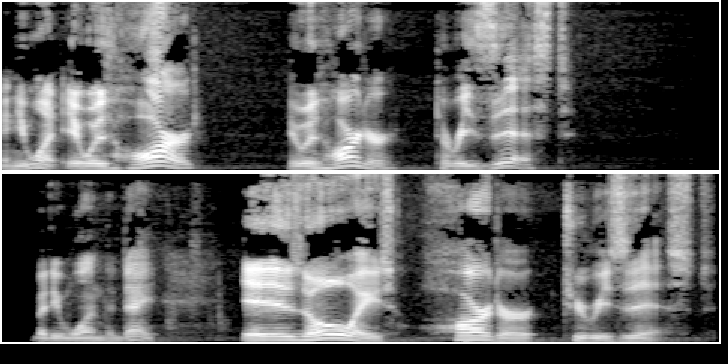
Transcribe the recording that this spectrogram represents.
And he won. It was hard. It was harder to resist, but he won the day. It is always harder to resist.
